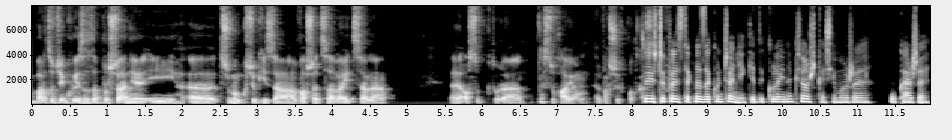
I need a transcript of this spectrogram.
Bardzo dziękuję za zaproszenie i e, trzymam kciuki za Wasze cele i cele e, osób, które słuchają Waszych podcastów. To jeszcze powiedz tak na zakończenie, kiedy kolejna książka się może ukaże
